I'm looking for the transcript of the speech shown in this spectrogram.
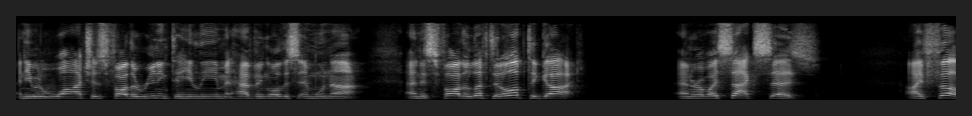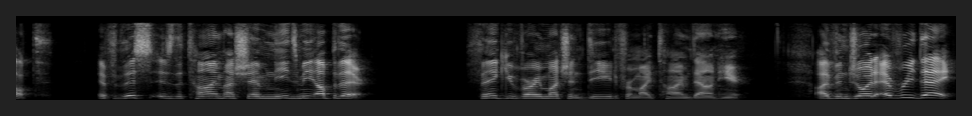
And he would watch his father reading Tehillim and having all this emunah. And his father left it all up to God. And Rabbi Sacks says, I felt if this is the time Hashem needs me up there, thank you very much indeed for my time down here. I've enjoyed every day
